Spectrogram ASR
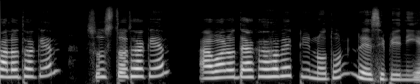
ভালো থাকেন, সুস্থ থাকেন। আবারও দেখা হবে একটি নতুন রেসিপি নিয়ে।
